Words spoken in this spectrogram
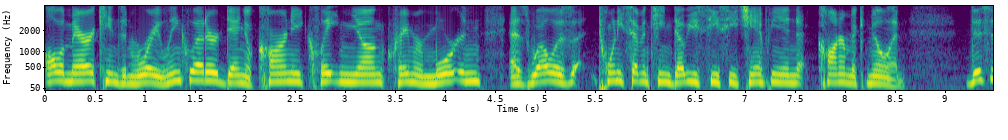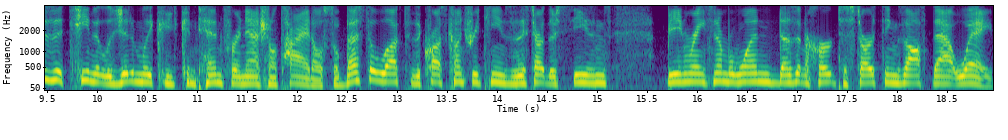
All Americans in Rory Linkletter, Daniel Carney, Clayton Young, Kramer Morton, as well as 2017 WCC champion Connor McMillan. this is a team that legitimately could contend for a national title. So best of luck to the cross country teams as they start their seasons. Being ranked number one doesn't hurt to start things off that way.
